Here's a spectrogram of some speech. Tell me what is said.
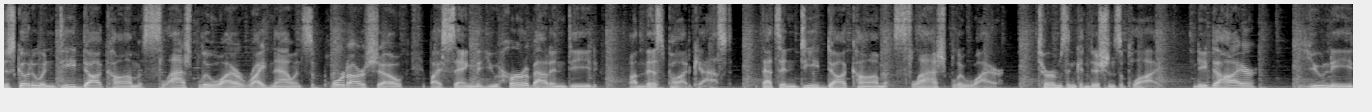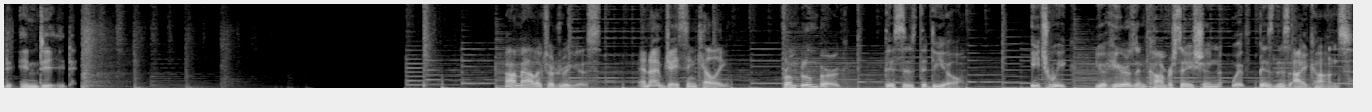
Just go to Indeed.com slash BlueWire right now and support our show by saying that you heard about Indeed on this podcast. That's Indeed.com slash BlueWire. Terms and conditions apply. Need to hire? You need Indeed. I'm Alex Rodriguez. And I'm Jason Kelly. From Bloomberg, this is The Deal. Each week, you'll hear us in conversation with business icons.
